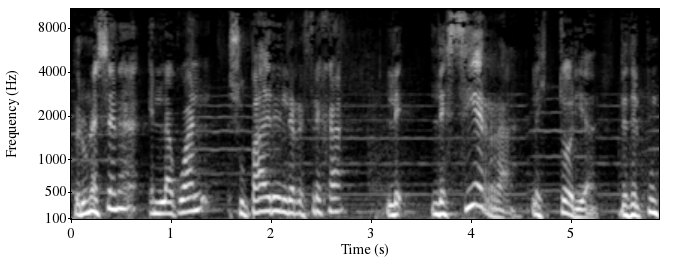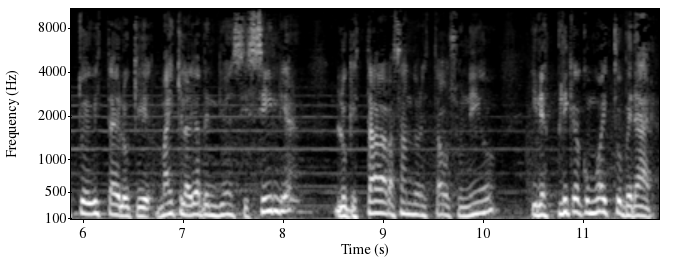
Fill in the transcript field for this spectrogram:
pero una escena en la cual su padre le refleja, le, le cierra la historia desde el punto de vista de lo que Michael había aprendido en Sicilia, lo que estaba pasando en Estados Unidos, y le explica cómo hay que operar.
